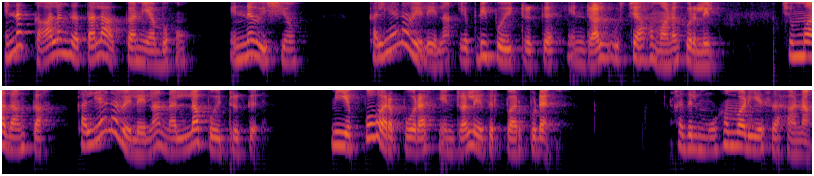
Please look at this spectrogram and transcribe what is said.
என்ன காலங்கத்தால் அக்கா ஞாபகம்? என்ன விஷயம்? கல்யாண வேலையெல்லாம் எப்படி போயிட்டுருக்கு? என்றால் உற்சாகமான குரலில். சும்மாதாங்க்கா கல்யாண வேலையெல்லாம் நல்லா போயிட்டுருக்கு. நீ எப்போ வரப்போற? என்றால் எதிர்பார்ப்புடன். அதில் முகம் வாடிய சஹானா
